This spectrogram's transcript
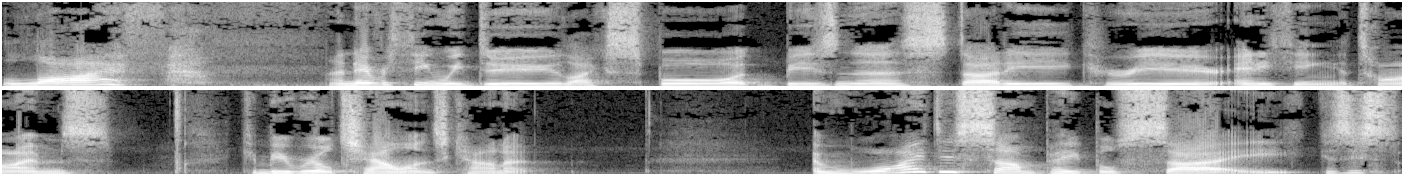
Life and everything we do, like sport, business, study, career, anything, at times can be a real challenge, can't it? And why do some people say, because this,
